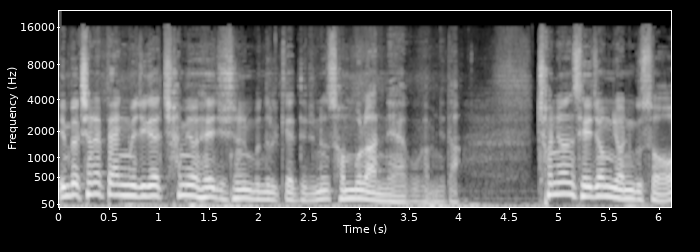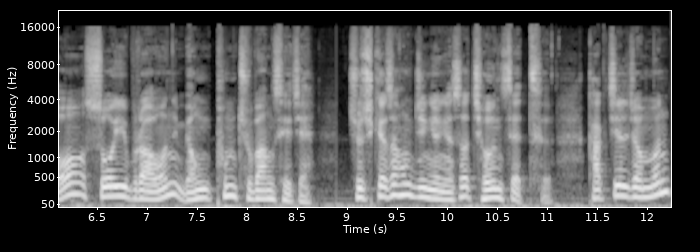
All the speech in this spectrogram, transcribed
임백천의 백뮤직에 참여해 주시는 분들께 드리는 선물 안내하고 갑니다. 천연세정연구소 소이브라운 명품 주방세제 주식회사 홍진경에서 전세트 각질 전문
